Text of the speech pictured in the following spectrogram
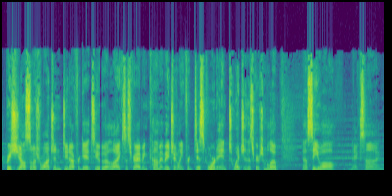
Appreciate y'all so much for watching. Do not forget to uh, like, subscribe, and comment. Maybe check a link for Discord and Twitch in the description below. And I'll see you all next time.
